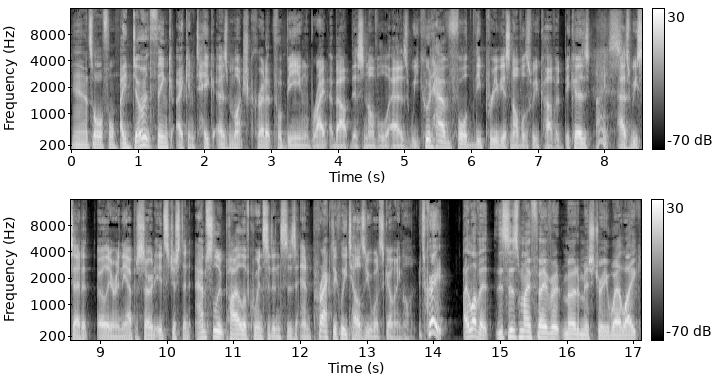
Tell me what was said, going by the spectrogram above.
Yeah, it's awful. I don't think I can take as much credit for being right about this novel as we could have for the previous novels we've covered because, Nice. as we said it earlier in the episode, it's just an absolute pile of coincidences and practically tells you what's going on. It's great. I love it. This is my favorite murder mystery where like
